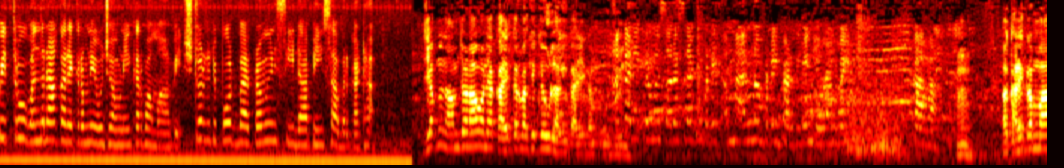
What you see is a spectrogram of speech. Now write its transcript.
પિતૃ વંદના કાર્યક્રમની ઉજવણી કરવામાં આવી. Story report by Pravin C Dabhi Sabarkantha. જે આપનું નામ જણાવો અને આ કાર્યક્રમ વાક્ય કેવું લાગ્યું કાર્યક્રમ ઉજવીને? કાર્યક્રમ સરસ રાખ્યું પટેલ મારું નામ પટેલ ભારતીબેન ગૌરાંગભાઈ કાવા. કાર્યક્રમમાં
